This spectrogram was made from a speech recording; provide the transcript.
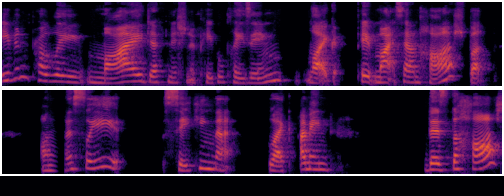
even probably my definition of people pleasing, like it might sound harsh, but honestly, seeking that, like, I mean, there's the harsh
